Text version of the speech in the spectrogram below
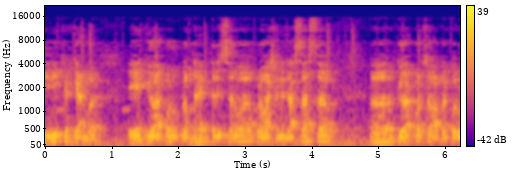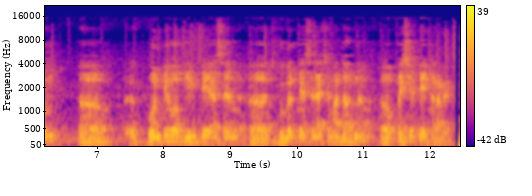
तिन्ही खिडक्यांवर हे क्यू आर कोड उपलब्ध आहेत. तरी सर्व प्रवाशांनी जास्त जास्त क्यू आर कोडचा वापर करून फोन पे व भीम पे असेल गुगल पे असेल याच्या माध्यमातून पैसे पे करावेत.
